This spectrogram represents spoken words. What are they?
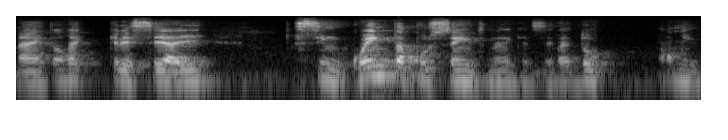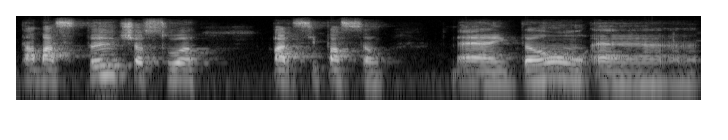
Né? Então vai crescer aí 50%, né? quer dizer, vai do, aumentar bastante a sua participação. Né? Então, é,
